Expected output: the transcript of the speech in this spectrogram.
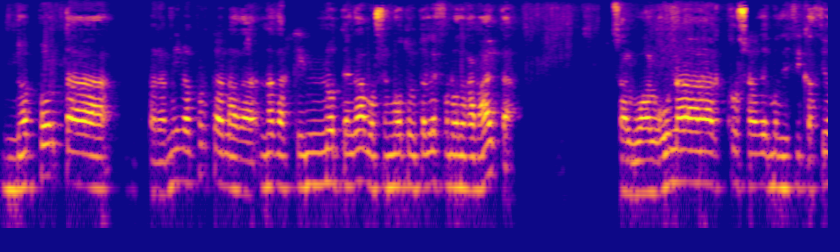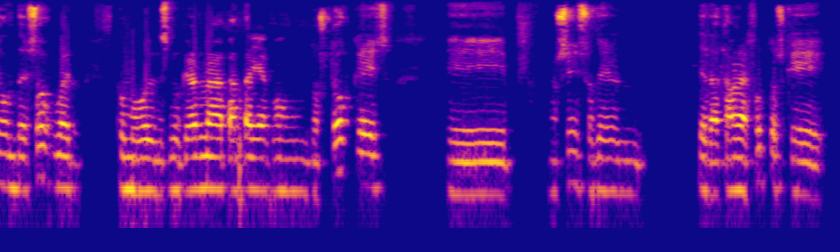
no aporta, para mí no aporta nada, nada que no tengamos en otro teléfono de gama alta, salvo alguna cosa de modificación de software, como desbloquear la pantalla con dos toques, eh, no sé, eso de, de la cámara de fotos que,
